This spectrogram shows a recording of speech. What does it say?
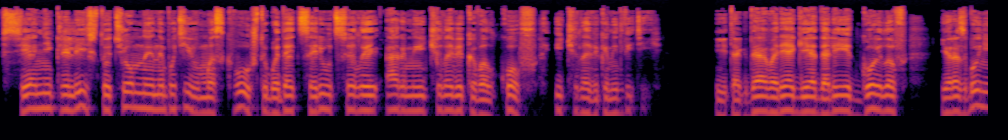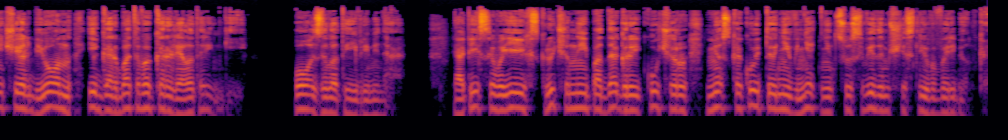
все они клялись, что темные на пути в Москву, чтобы дать царю целые армии человека-волков и человека-медведей. И тогда варяги одолеет Гойлов и разбойничий Альбион и горбатого короля Лотарингии. О, золотые времена! Описывая их, скрюченный подагрой кучер нес какую-то невнятницу с видом счастливого ребенка.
